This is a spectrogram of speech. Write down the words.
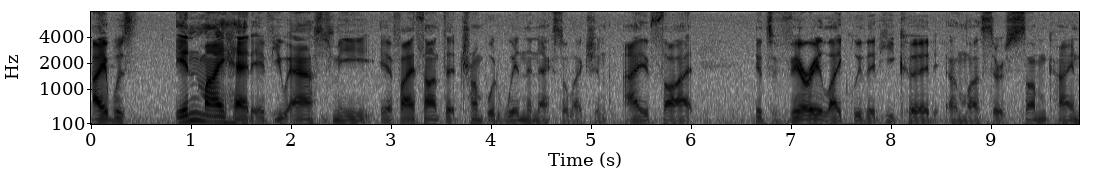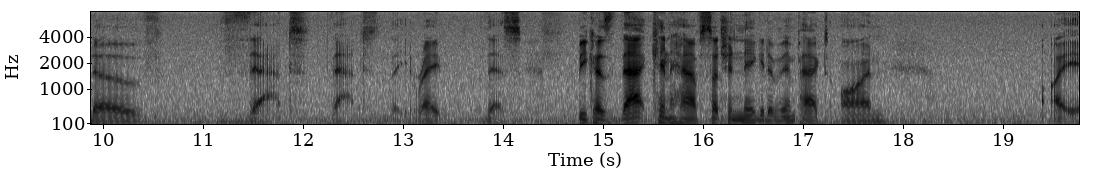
I was in my head if you asked me if I thought that Trump would win the next election I thought it's very likely that he could unless there's some kind of that that right this because that can have such a negative impact on I,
